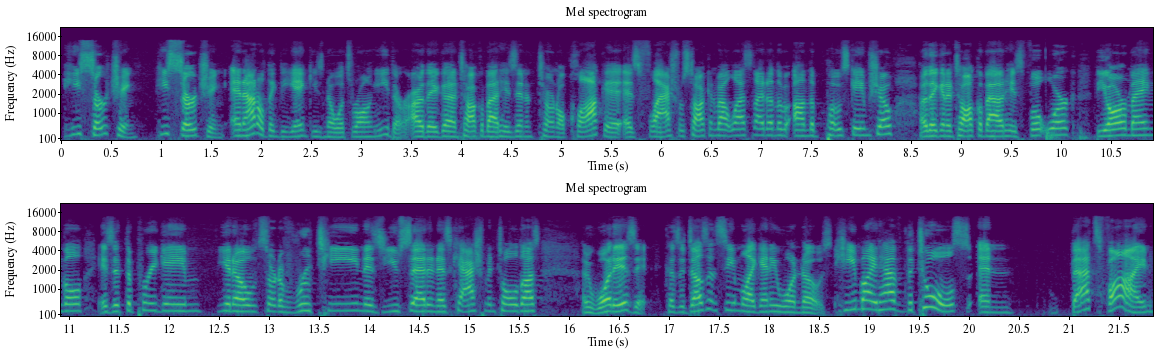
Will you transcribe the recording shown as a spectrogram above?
he's searching he's searching, and I don't think the Yankees know what's wrong either. Are they going to talk about his internal clock, as Flash was talking about last night on the on the post game show? Are they going to talk about his footwork, the arm angle? Is it the pregame, you know, sort of routine, as you said, and as Cashman told us? I mean, what is it? Because it doesn't seem like anyone knows. He might have the tools, and that's fine.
